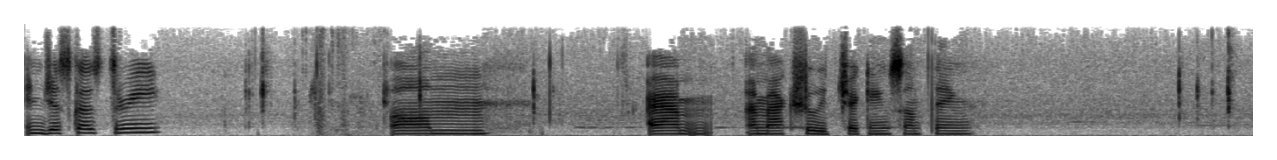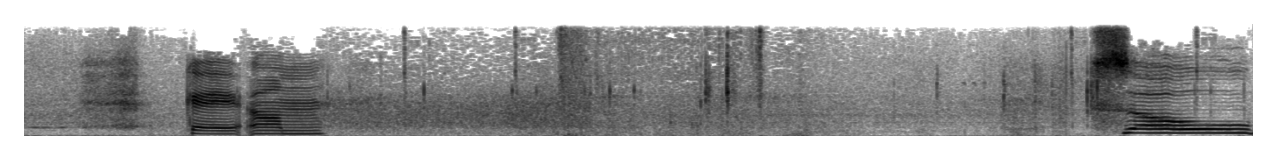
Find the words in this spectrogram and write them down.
in Just Cause 3. Um, I'm, I'm actually checking something. Okay, um... So,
